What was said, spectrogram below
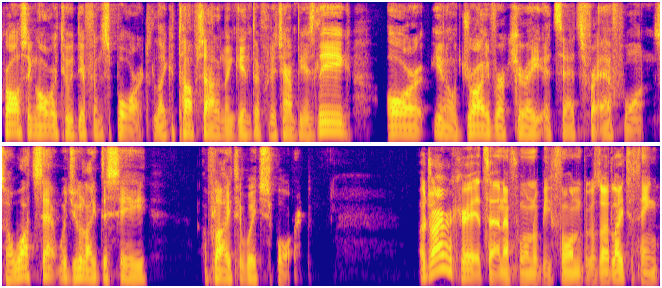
crossing over to a different sport, like a Topps Allen and Ginter for the Champions League, or you know, driver curated sets for F one? So, what set would you like to see apply to which sport? A driver created set in F1 would be fun because I'd like to think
